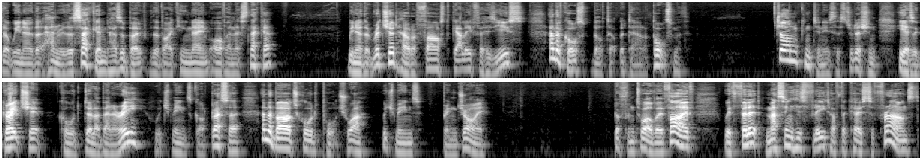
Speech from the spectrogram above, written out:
that we know that Henry II has a boat with the Viking name of an Esnecca. We know that Richard held a fast galley for his use, and of course built up the town of Portsmouth. John continues this tradition. He has a great ship called De la Bennerie, which means God bless her, and a barge called Port Joie, which means bring joy. But from 1205, with Philip massing his fleet off the coasts of France,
